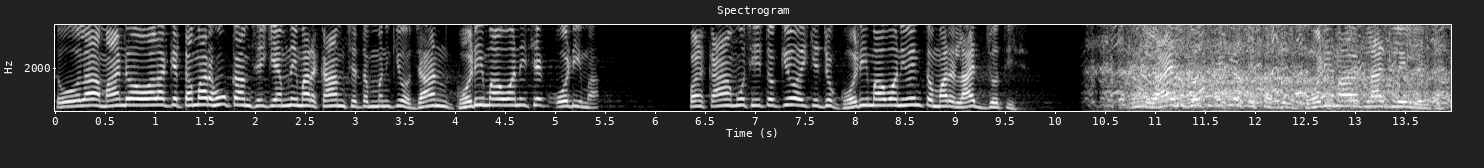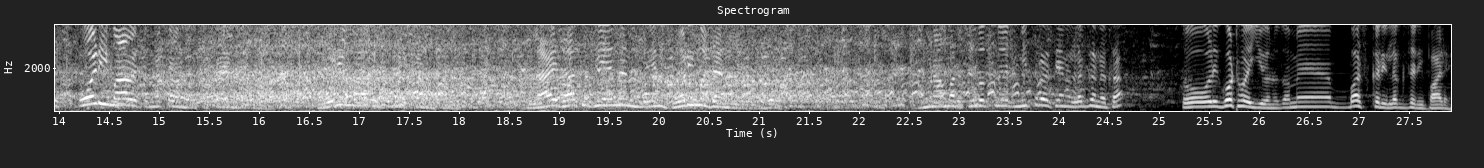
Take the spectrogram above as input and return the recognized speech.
તો ઓલા માંડવાવાળા કે, તમારે શું કામ છે? કે, એમ નહીં, મારે કામ છે. તમે મને કહો, જાન ઘોડીમાં આવવાની છે કે ઓડીમાં? પણ કામ ઓછી તો કયો કે, જો ઘોડીમાં આવવાની હોય ને તો મારે લાજ જોતી છે. એને લાજ જોતી ઘોડીમાં આવે લાજ લઈ લે. ઓડીમાં આવે તો નકામ ઘોડીમાં આવે લાજ હાથું છે એને ઘોડીમાં જાન હમણાં અમારે સુરતનો એક મિત્ર છે, એના લગ્ન હતા. તો વળી ગોઠવાઈ ગયો તો અમે બસ કરી લક્ઝરી ભાડે.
